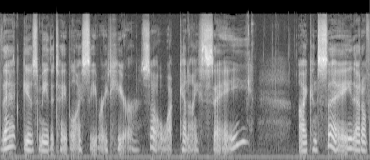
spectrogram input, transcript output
that gives me the table I see right here. So what can I say? I can say that of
